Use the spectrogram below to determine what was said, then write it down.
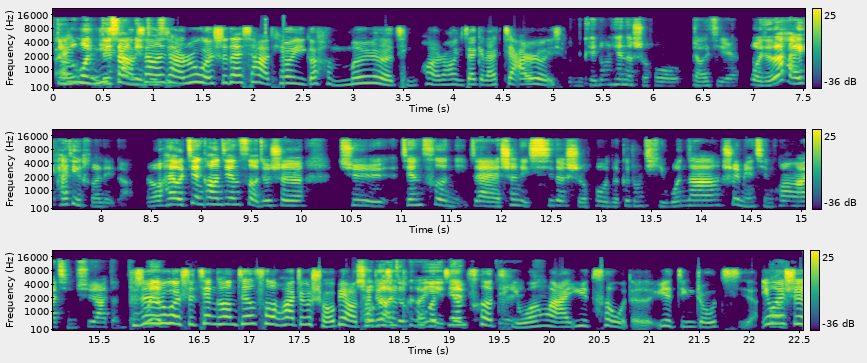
就如果你想象一下，如果是在夏天有一个很闷热的情况，然后你再给它加热一下，你可以冬天的时候调节，我觉得还还挺合理的。然后还有健康监测，就是去监测你在生理期的时候的各种体温啊、睡眠情况啊、情绪啊等等。可是如果是健康监测的话，这个手表它就是通过监测体温。来预测我的月经周期，因为是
